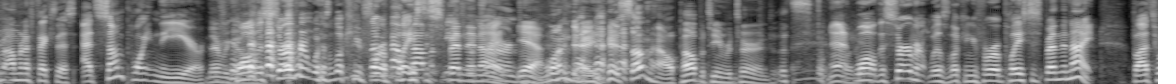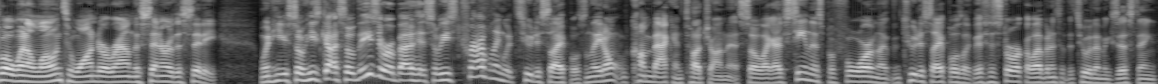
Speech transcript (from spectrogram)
I'm, I'm gonna fix this. At some point in the year, There we go. While the servant was looking for a Somehow place to Palpatine's spend the night, returned. yeah. One day, somehow, Palpatine returned. That's so Yeah, funny. while the servant was looking for a place to spend the night, Botsuo went alone to wander around the center of the city. When he so he's got so these are about his so he's traveling with two disciples and they don't come back and touch on this. So like I've seen this before and like the two disciples like there's historical evidence of the two of them existing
